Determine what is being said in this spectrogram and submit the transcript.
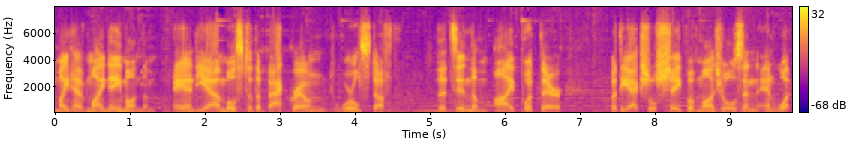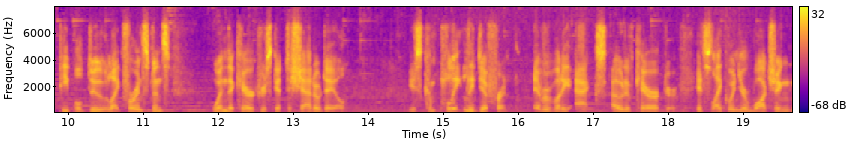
might have my name on them and yeah most of the background world stuff that's in them i put there but the actual shape of modules and, and what people do like for instance when the characters get to Shadowdale is completely different. Everybody acts out of character. It's like when you're watching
